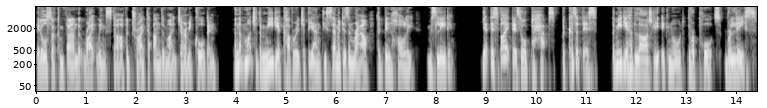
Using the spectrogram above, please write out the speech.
It also confirmed that right wing staff had tried to undermine Jeremy Corbyn and that much of the media coverage of the anti Semitism row had been wholly misleading. Yet, despite this, or perhaps because of this, the media have largely ignored the report's release.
